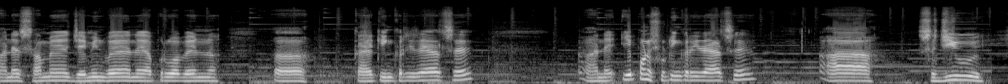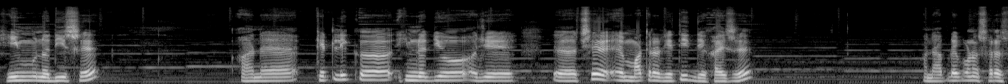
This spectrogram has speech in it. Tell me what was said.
અને સામે જમીનભાઈ અને અપૂર્વાબેન કાયાકિંગ કરી રહ્યા છે. અને એ પણ શૂટિંગ કરી રહ્યા છે. આ સજીવ હિમ નદી છે. અને કેટલીક હિમ હિમનદીઓ જે છે, એ માત્ર રેતી જ દેખાય છે. અને આપણે પણ સરસ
